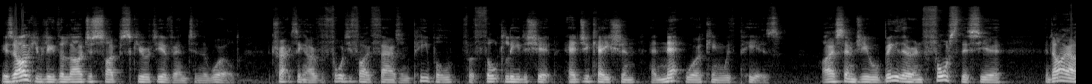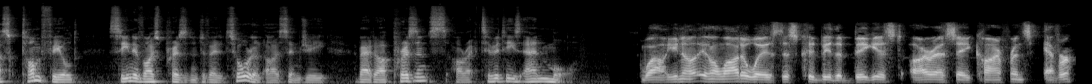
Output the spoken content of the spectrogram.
is arguably the largest cybersecurity event in the world, attracting over 45,000 people for thought leadership, education, and networking with peers. ISMG will be there in force this year, and I asked Tom Field, Senior Vice President of Editorial at ISMG, about our presence, our activities, and more. Wow, you know, in a lot of ways, this could be the biggest RSA conference ever.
